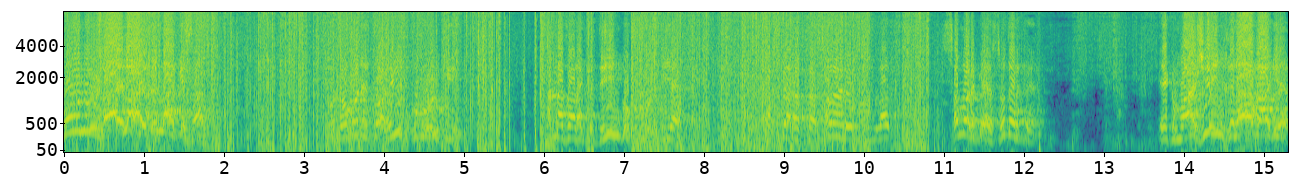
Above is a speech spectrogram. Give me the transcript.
لا الہ الا اللہ کے ساتھ۔ وہ لوگوں نے توحید قبول کی۔ اللہ تعالیٰ کے دین کو قبول کیا۔ رفتہ رفتہ سارے معاملات سمر گئے، سدھر گئے۔ ایک معاشی انقلاب آ گیا۔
